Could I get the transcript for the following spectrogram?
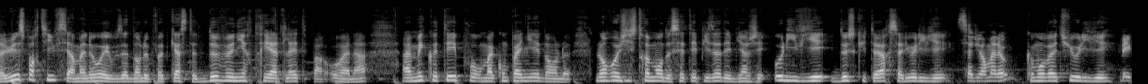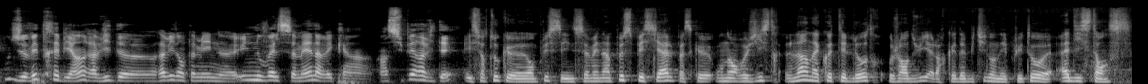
Salut les sportifs, c'est Hermano et vous êtes dans le podcast Devenir triathlète par Ohana. À mes côtés pour m'accompagner dans l'enregistrement de cet épisode, eh bien j'ai Olivier de Scooter. Salut Olivier. Salut Hermano. Comment vas-tu Olivier? Bah écoute, je vais très bien, ravi de ravi d'entamer une, une nouvelle semaine avec un, un super invité. Et surtout que en plus c'est une semaine un peu spéciale parce que on enregistre l'un à côté de l'autre aujourd'hui alors que d'habitude on est plutôt euh, à distance.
